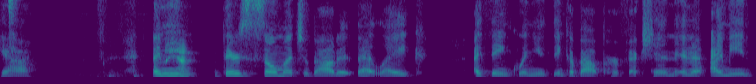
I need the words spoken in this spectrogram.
Yeah. I mean, Man. there's so much about it that, like, I think when you think about perfection, and I mean,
